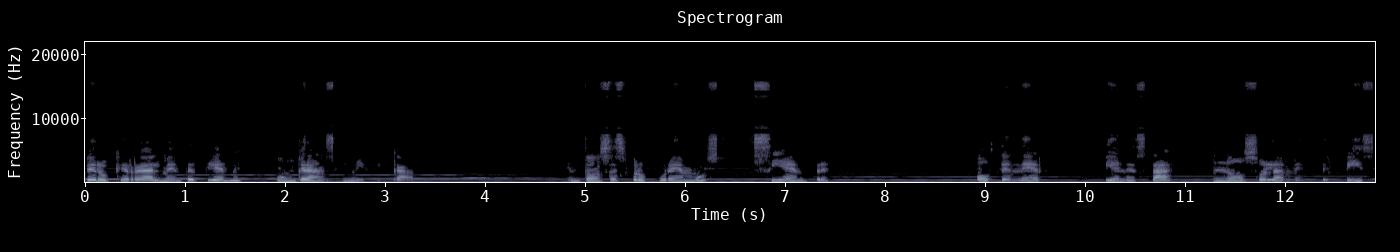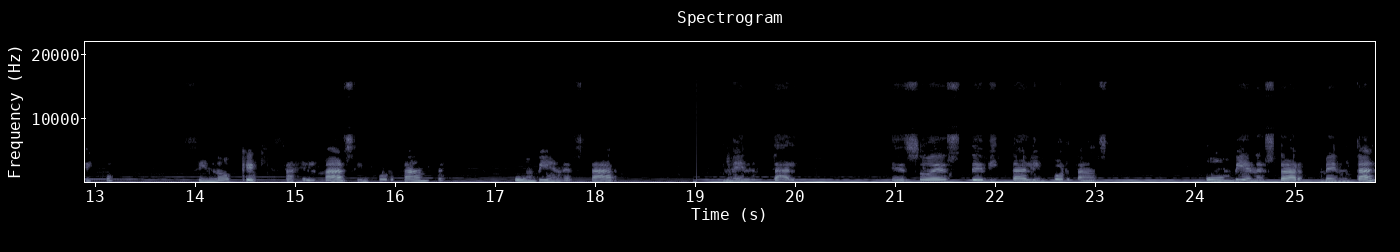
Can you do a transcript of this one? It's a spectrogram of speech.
pero que realmente tiene un gran significado. Entonces procuremos siempre obtener bienestar, no solamente físico, sino que quizás el más importante, un bienestar mental. Eso es de vital importancia un bienestar mental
